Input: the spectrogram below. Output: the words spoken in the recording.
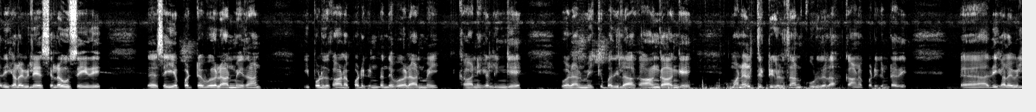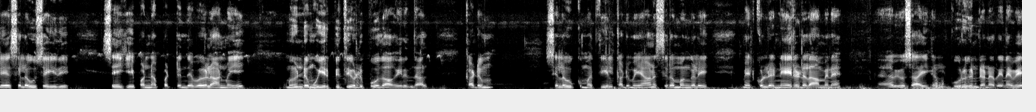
அதிகளவிலே செலவு செய்து செய்யப்பட்ட வேளாண்மை தான் இப்பொழுது காணப்படுகின்ற இந்த வேளாண்மை காணிகள். இங்கே வேளாண்மைக்கு பதிலாக ஆங்காங்கே மணல் திட்டுகள் தான் கூடுதலாக காணப்படுகின்றது. அதிகளவிலே அதிக அளவிலே செலவு செய்து செய்கை பண்ணப்பட்ட இந்த வேளாண்மையை மீண்டும் உயிர்ப்பித்து எழுப்புவதாக இருந்தால் கடும் செலவுக்கு மத்தியில் கடுமையான சிரமங்களை மேற்கொள்ள நேரிடலாம் என விவசாயிகள் கூறுகின்றனர். எனவே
